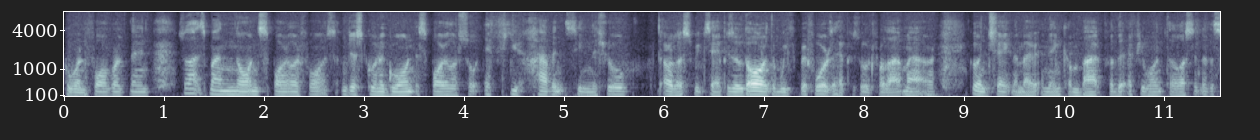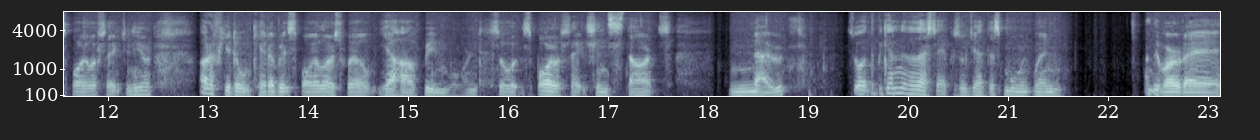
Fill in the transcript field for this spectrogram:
going forward then. So that's my non-spoiler thoughts. I'm just going to go on to spoilers. So if you haven't seen the show, or this week's episode, or the week before's episode for that matter. Go and check them out and then come back for the if you want to listen to the spoiler section here. Or if you don't care about spoilers, well, you have been warned. So the spoiler section starts now. So at the beginning of this episode, you had this moment when they were uh,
